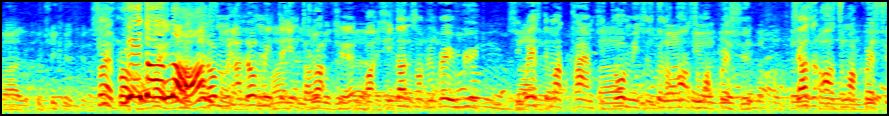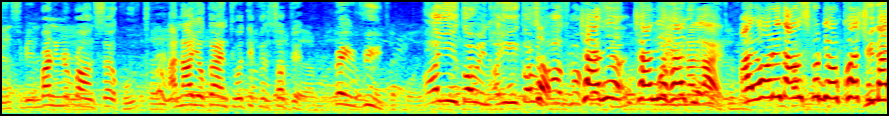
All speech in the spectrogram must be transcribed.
Vale, küçük kötü. Sorry, bro. We don't know. I don't, mean, I don't mean to interrupt you, but she done something very rude. She wasted my time. She told me she was going to answer my question. She hasn't answered my question. She's been running around circles, and now you're going to a different subject. Very rude. Are you going? Are you going So to ask my can question? you can you are help me? lie? I already answered your question You by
